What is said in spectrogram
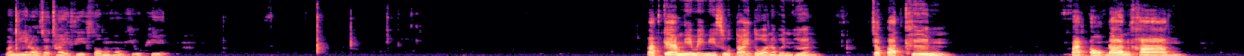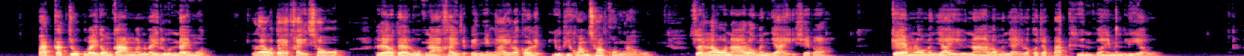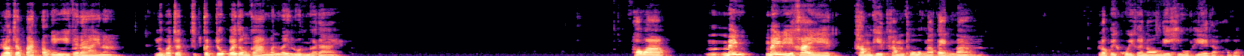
วันนี้เราจะใช้สีส้มของคิวเพจ ปัดแก้มนี่ไม่มีสูตรตายตัวนะเพื่อนๆ จะปัดขึ้น ปัดออกด้านข้าง ปัดกระจุกไว้ตรงกลางเหมือนวัยรุ่นได้หมด แล้วแต่ใครชอบ แล้วแต่รูปหน้าใครจะเป็นยังไง แล้วก็อยู่ที่ความชอบของเรา ส่วนเราหน้าเรามันใหญ่ใช่ปะแก้มเรามันใหญ่หรือหน้าเรามันใหญ่ เราก็จะปัดขึ้นเพื่อให้มันเรียว เราจะปัดออกอย่างนี้ก็ได้นะ หรือว่าจะกระจุกไว้ตรงกลางเหมือนวัยรุ่นก็ได้ เพราะว่าไม่ไม่มีใครทำผิดทำถูกนะแต่งหน้า เราไปคุยกับน้องที่คิวเพจอะเขาบอก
